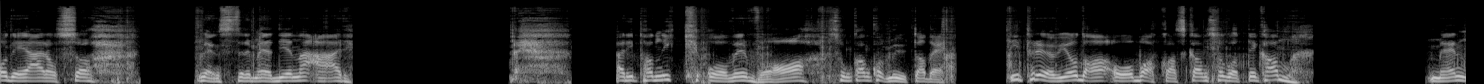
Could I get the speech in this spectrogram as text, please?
Og det er også Venstremediene er er i panikk over hva som kan komme ut av det. De prøver jo da å bakvaske han så godt de kan. Men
